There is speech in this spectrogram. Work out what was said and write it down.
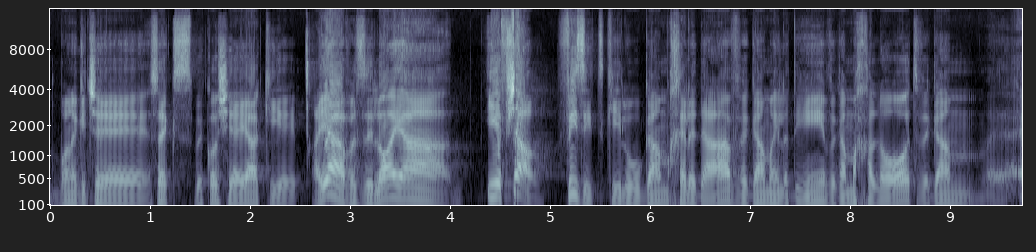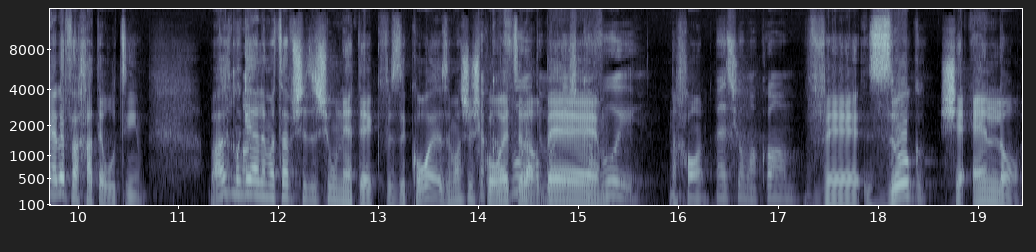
בוא נגיד שסקס בקושי היה, כי היה, אבל זה לא היה, אי אפשר, פיזית, כאילו, גם אחרי לידה, וגם הילדים, וגם מחלות, וגם אלף ואחת תירוצים. ואז נכון. מגיע למצב שזה איזשהו נתק, וזה קורה, זה משהו אתה שקורה אצל כבוי, הרבה... אתה מרגיש כבוי נכון. באיזשהו מקום. וזוג שאין לו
